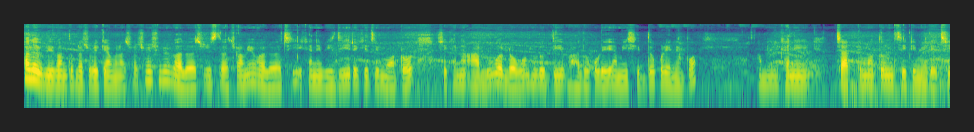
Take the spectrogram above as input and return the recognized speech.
হ্যালো এভরিওয়ান তোমরা সবাই কেমন আছো? সবাই সবাই ভালো আছো, সুস্থ আছো, আমিও ভালো আছি। এখানে ভিজিয়ে রেখেছি মটর, সেখানে আলু আর লবণ হলুদ দিয়ে ভালো করে আমি সেদ্ধ করে নেব। আমি এখানে চারটে মতন সিটি মেরেছি,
